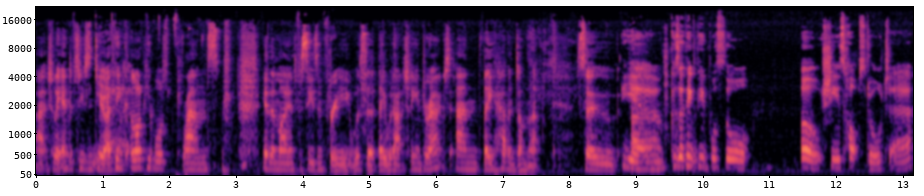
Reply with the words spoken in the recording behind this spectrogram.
actually, end of season two. I think a lot of people's plans in their minds for season three was that they would actually interact, and they haven't done that. So, Yeah, um, because I think people thought, oh, she's Hop's daughter,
